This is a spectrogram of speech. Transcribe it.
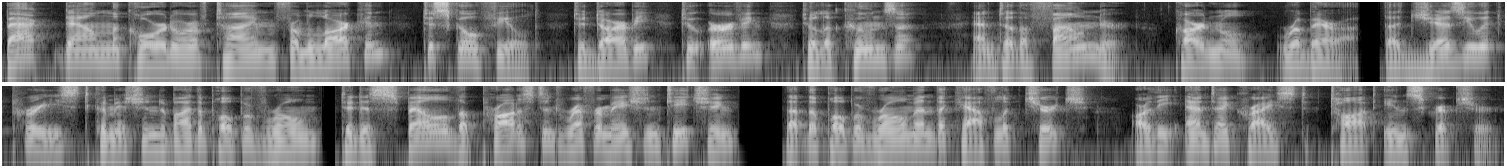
back down the corridor of time from Larkin to Scofield, to Darby, to Irving, to Lacunza, and to the founder, Cardinal Ribera, the Jesuit priest commissioned by the Pope of Rome to dispel the Protestant Reformation teaching that the Pope of Rome and the Catholic Church are the Antichrist taught in Scripture.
